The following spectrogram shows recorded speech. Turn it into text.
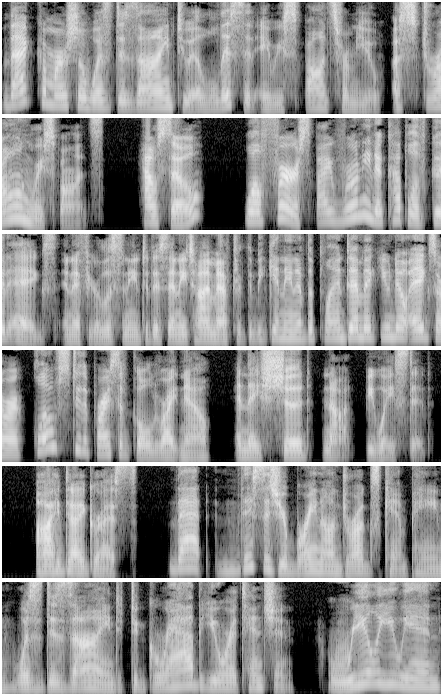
That commercial was designed to elicit a response from you, a strong response. How so? Well, first, by ruining a couple of good eggs. And if you're listening to this anytime after the beginning of the pandemic, you know eggs are close to the price of gold right now, and they should not be wasted. I digress. That This Is Your Brain on Drugs campaign was designed to grab your attention, reel you in,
